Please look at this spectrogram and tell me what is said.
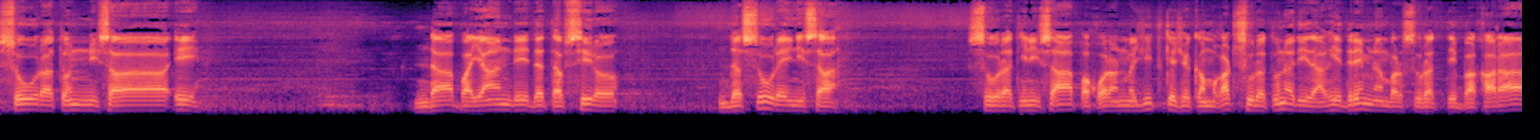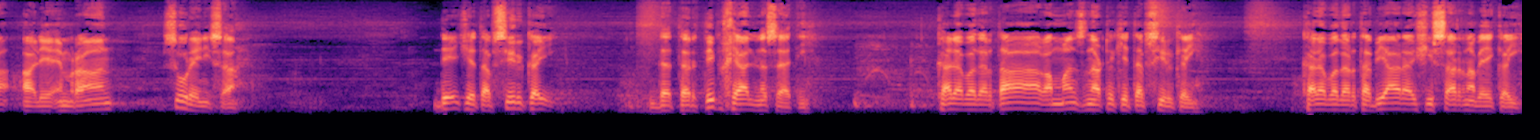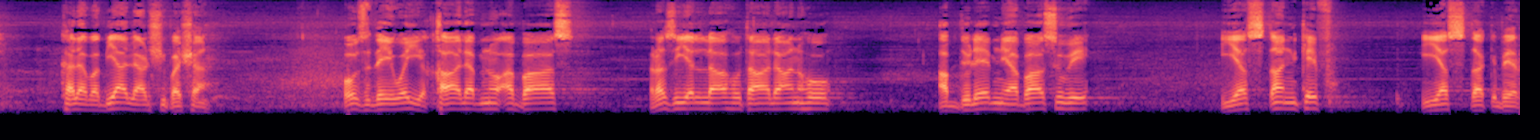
سورة النساء دا بیان دی د تفسیر د سورې نساء سورة نساء په قران مجید کې چې کوم غټ سوراتونه دي دا غي دریم نمبر سورته بقره آل عمران سورې نساء دی چې تفسیر کوي د ترتیب خیال نه ساتي کله به درته هغه منځ نه ټکي تفسیر کوي کله به درته بیا راشي سر نه به کوي کله به بیا لاړ شي په شا اوس دی وی قال ابن عباس رضی الله تعالی عنه عبد الله ابن عباس وی یستنکف یستکبر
